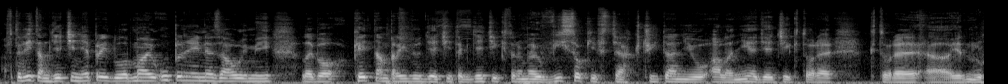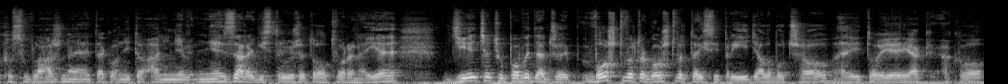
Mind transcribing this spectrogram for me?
Vtedy tam deti neprídu, lebo majú úplne iné záujmy, lebo keď tam prídu deti, tak deti, ktoré majú vysoký vzťah k čítaniu, ale nie deti, ktoré, ktoré jednoducho sú vlážne, tak oni to ani ne, nezaregistrujú, že to otvorené je. Dieťaťu povedať, že vo štvrtok, o štvrtej si príď, alebo čo, hej, to je jak, ako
